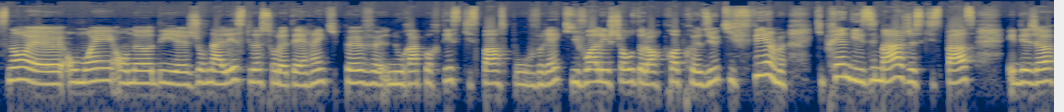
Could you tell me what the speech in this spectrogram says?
Sinon, euh, au moins, on a des euh, journalistes là, sur le terrain qui peuvent nous rapporter ce qui se passe pour vrai, qui voient les choses de leurs propres yeux, qui filment, qui prennent des images de ce qui se passe et déjà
